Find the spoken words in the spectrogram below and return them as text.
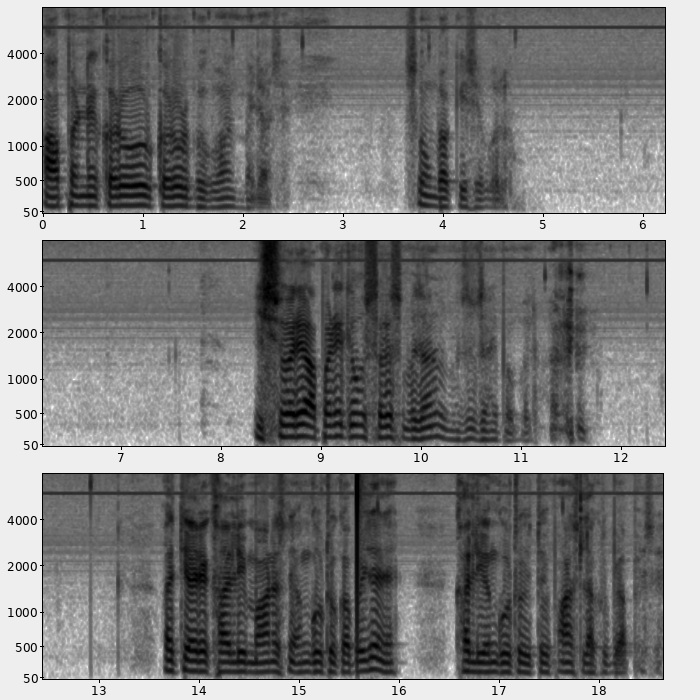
આપણને કરોડ કરોડ ભગવાન મળ્યા છે. શું બાકી છે બોલો? ઈશ્વરે આપણને કેવું સરસ મજાનું બધું જાણે બોલો. અત્યારે ખાલી માણસને અંગૂઠું કાપે છે ને, ખાલી અંગૂઠું તો પાંચ લાખ રૂપિયા આપે છે.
